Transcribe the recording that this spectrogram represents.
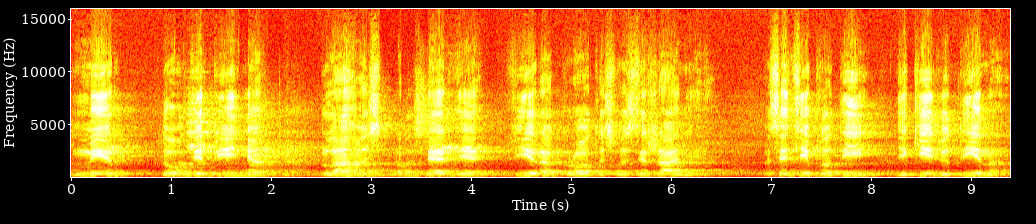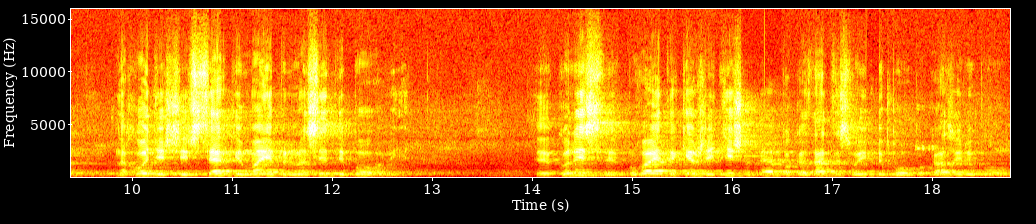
мир, довготерпіння, благость, милосердя, віра, кротость, воздержання. Оце ті плоди, які людина, знаходячись в церкві, має приносити Богові. Е, Колись буває таке в житті, що треба показати свою любов, показує любов.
